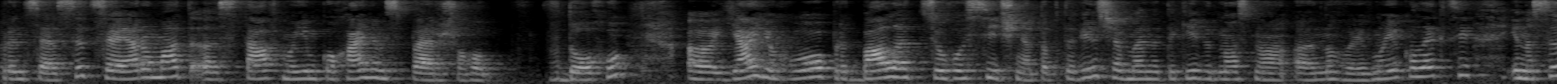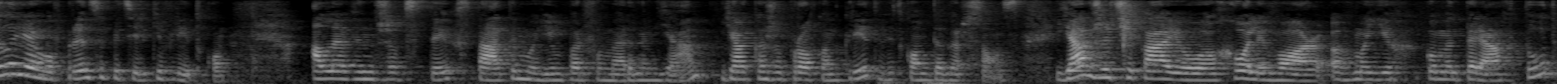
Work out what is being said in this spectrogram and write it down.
принцеси, цей аромат став моїм коханням з першого вдоху. Е, Я його придбала цього січня, тобто він ще в мене такий відносно е, новий в моїй колекції, і носила я його в принципі тільки влітку. Але він вже встиг стати моїм парфумерним я. Я кажу про конкрет від Comme des Garçons. Я вже чекаю War в моїх коментарях тут,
